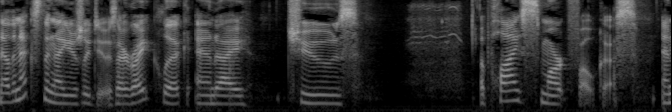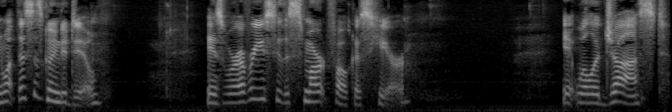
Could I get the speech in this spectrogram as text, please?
Now the next thing I usually do is I right click and I choose apply smart focus. And what this is going to do is wherever you see the smart focus here, it will adjust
